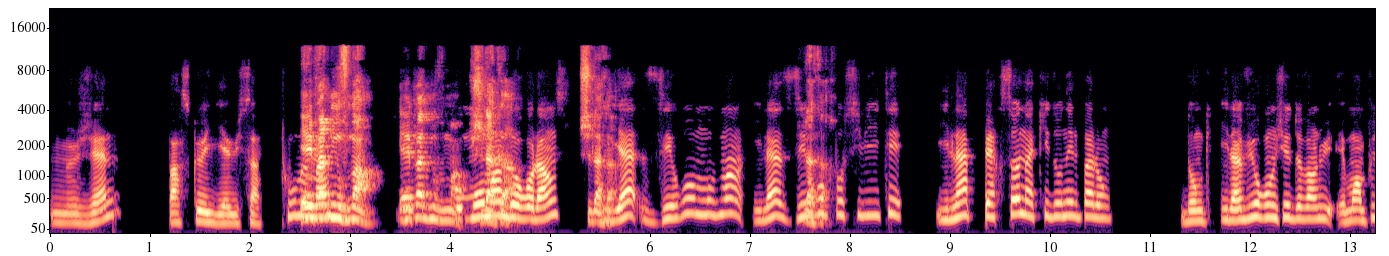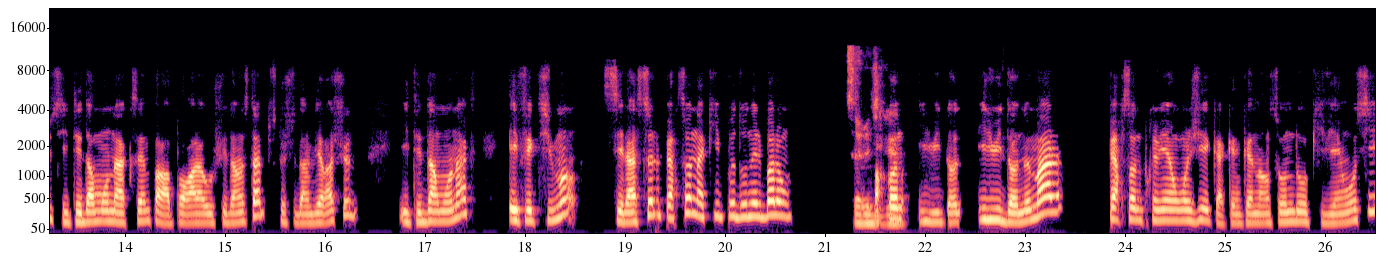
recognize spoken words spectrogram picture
me gêne parce qu'il y a eu ça tout Il n'y le avait pas de mouvement. Il n'y avait pas de mouvement. Au Je suis moment de relance, Je suis d'accord. il y a zéro mouvement, il a zéro possibilité. Il a personne à qui donner le ballon. Donc, il a vu Rongier devant lui. Et moi, en plus, il était dans mon axe hein, par rapport à là où je suis dans le stade, puisque je suis dans le virage sud. Il était dans mon axe. effectivement, c'est la seule personne à qui il peut donner le ballon. Par contre, il lui donne, il lui donne mal. Personne prévient Rongier qu'il y a quelqu'un dans son dos qui vient aussi,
